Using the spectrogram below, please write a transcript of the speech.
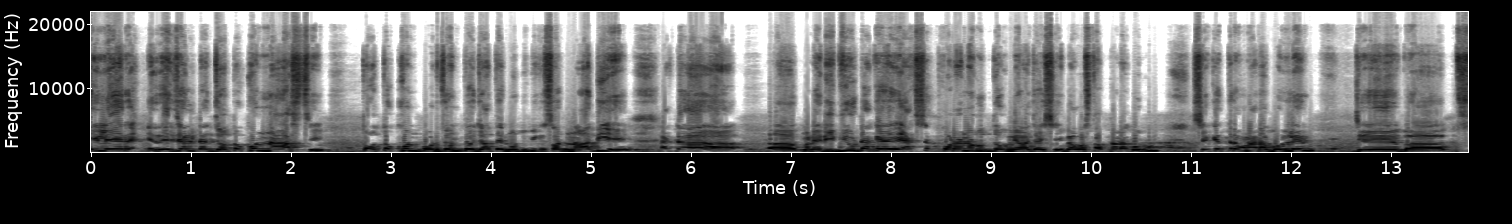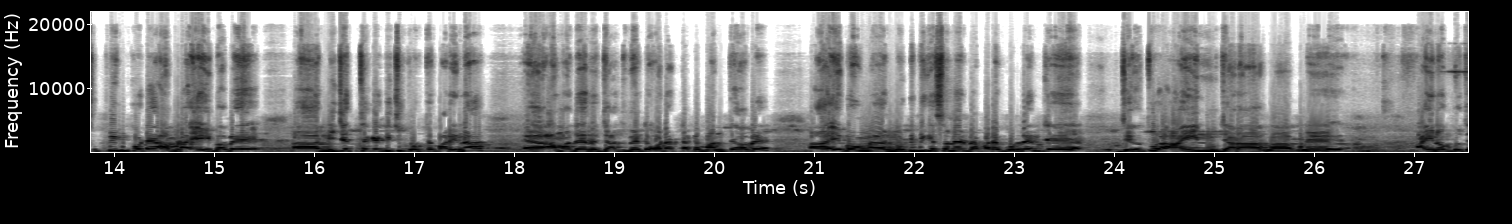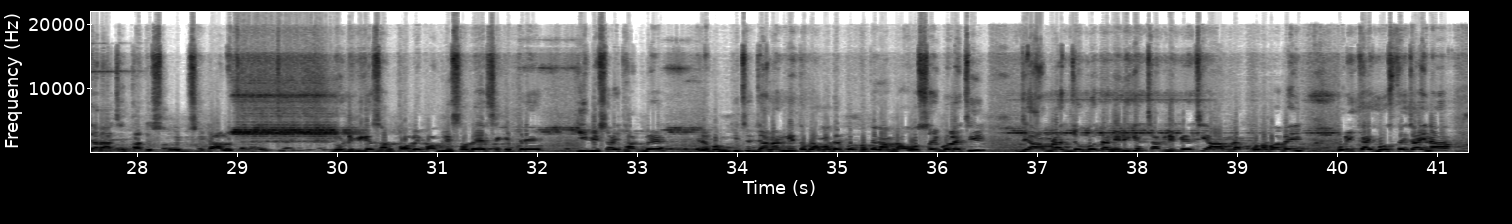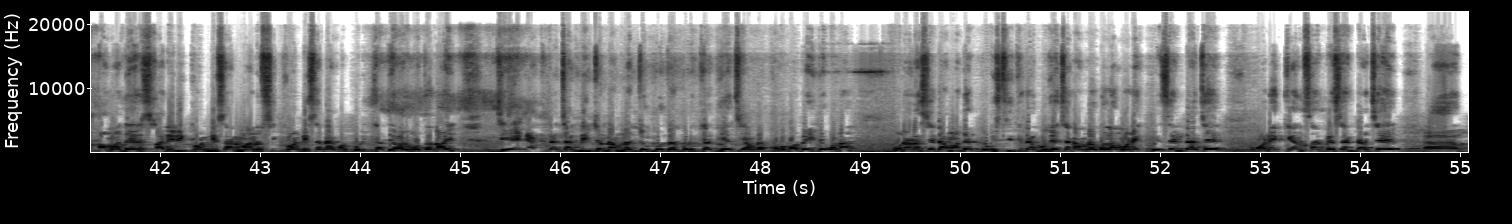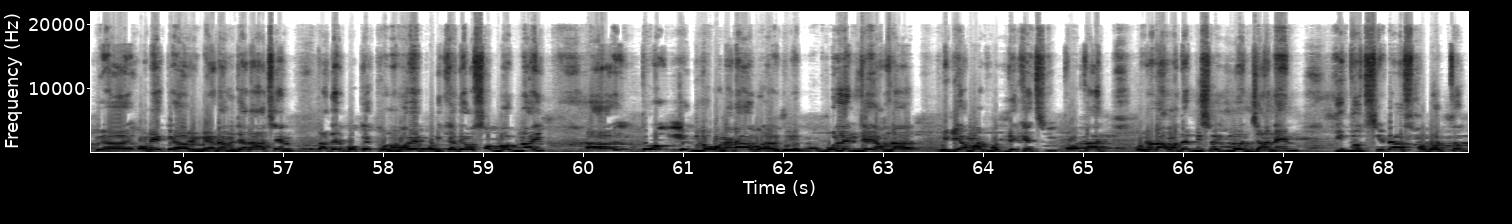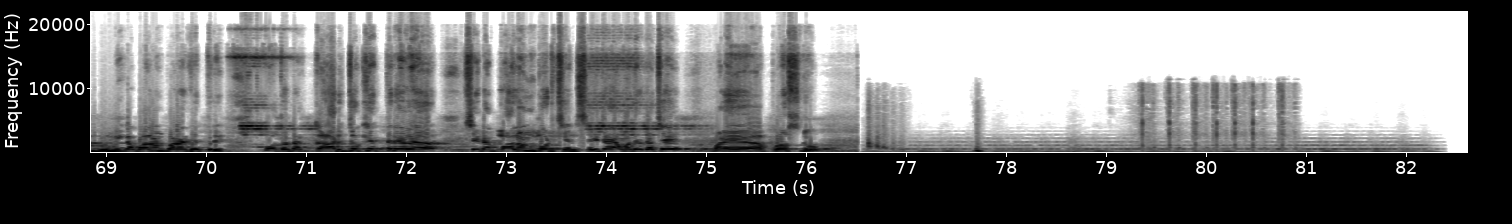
ফাইলের রেজাল্টটা যতক্ষণ না আসছে, ততক্ষণ পর্যন্ত যাতে নোটিফিকেশন না দিয়ে একটা মানে রিভিউটাকে অ্যাকসেপ্ট করানোর উদ্যোগ নেওয়া যায়, সেই ব্যবস্থা আপনারা করুন। সেক্ষেত্রে ওনারা বললেন যে সুপ্রিম কোর্টে আমরা এইভাবে নিজের থেকে কিছু করতে পারি না। আমাদের জাজমেন্ট অর্ডারটাকে মানতে হবে। এবং নোটিফিকেশনের ব্যাপারে বললেন যে, যেহেতু আইন যারা মানে আইনজ্ঞ যারা আছেন, তাদের সঙ্গে বিষয়টা আলোচনা হচ্ছে নোটিফিকেশন কবে পাবলিশ হবে, সেক্ষেত্রে কি বিষয় থাকবে, এরকম কিছু জানাননি তবে আমাদের পক্ষ থেকে আমরা অবশ্যই বলেছি যে আমরা যোগ্যতা নিরিখে চাকরি পেয়েছি আমরা কোনোভাবেই পরীক্ষায় বসতে চাই না। আমাদের শারীরিক কন্ডিশন মানসিক কন্ডিশন এখন পরীক্ষা দেওয়ার মতো নয়। যে একটা চাকরির জন্য আমরা যোগ্যতা পরীক্ষা দিয়েছি, আমরা কোনোভাবেই দেবো না। ওনারা সেটা আমাদের পরিস্থিতিটা বুঝেছেন। আমরা বললাম, অনেক পেশেন্ট আছে, অনেক ক্যান্সার পেশেন্ট আছে অনেক ম্যাডাম যারা আছেন তাদের পক্ষে কোনোভাবে পরীক্ষা দেওয়া সম্ভব নয়। তো এগুলো ওনারা বললেন যে আমরা মিডিয়া মারফত দেখেছি। অর্থাৎ ওনারা আমাদের বিষয়গুলো জানেন, কিন্তু সেটা সদর্থক ভূমিকা পালন করার ক্ষেত্রে কতটা কার্যক্ষেত্রে সেটা পালন করছেন, সেইটাই আমাদের কাছে মানে প্রশ্ন।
